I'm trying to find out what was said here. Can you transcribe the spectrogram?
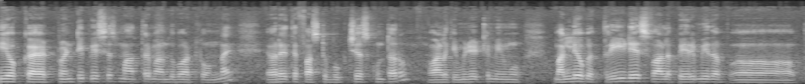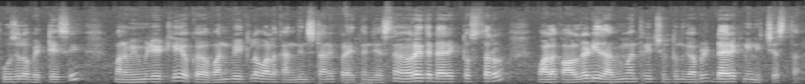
ఈ యొక్క ట్వంటీ పీసెస్ మాత్రమే అందుబాటులో ఉన్నాయి. ఎవరైతే ఫస్ట్ బుక్ చేసుకుంటారో వాళ్ళకి ఇమీడియట్లీ మేము మళ్ళీ ఒక త్రీ డేస్ వాళ్ళ పేరు మీద పూజలో పెట్టేసి మనం ఇమీడియట్లీ ఒక వన్ వీక్లో వాళ్ళకి అందించడానికి ప్రయత్నం చేస్తాం. ఎవరైతే డైరెక్ట్ వస్తారో వాళ్ళకి ఆల్రెడీ ఇది అభిమంత్రించి ఉంటుంది కాబట్టి డైరెక్ట్ నేను ఇచ్చేస్తాను.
